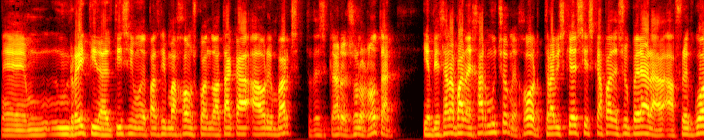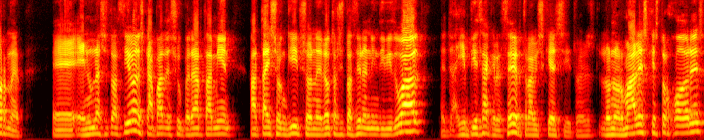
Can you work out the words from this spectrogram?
Eh, un rating altísimo de Patrick Mahomes cuando ataca a Oren Barks. Entonces, claro, eso lo notan. Y empiezan a manejar mucho mejor. Travis Kelsey es capaz de superar a, Fred Warner eh, en una situación, es capaz de superar también a Tyson Gibson en otra situación en individual. Ahí empieza a crecer Travis Kelsey. Entonces, lo normal es que estos jugadores,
